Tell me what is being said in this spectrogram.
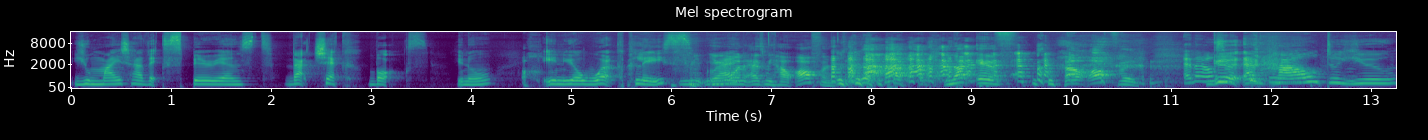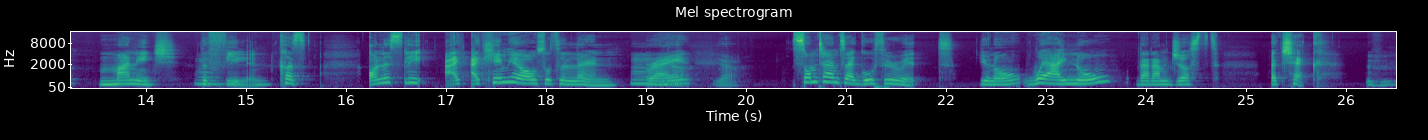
you might have experienced that check box, you know, in your workplace, You, you right? want to ask me how often? Not if. How often? And I also Good. And how do you manage the mm. feeling? Because honestly, I, I came here also to learn, mm. right? Yeah. Sometimes I go through it, you know, where I know that I'm just a check. Mm-hmm.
